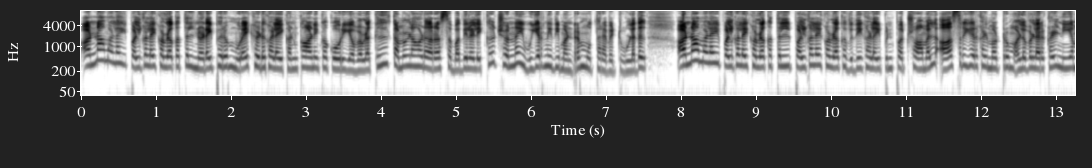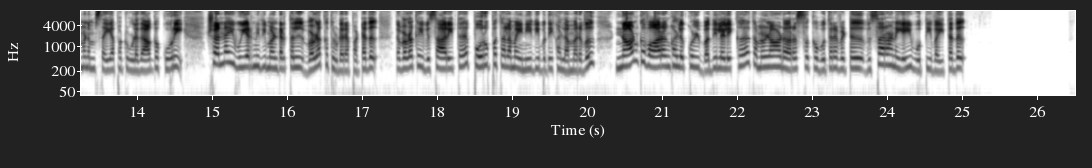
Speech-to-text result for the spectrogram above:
அண்ணாமலை பல்கலைக்கழகத்தில் நடைபெறும் முறைகேடுகளை கண்காணிக்க கோரிய வழக்கில் தமிழ்நாடு அரசு பதிலளிக்க சென்னை உயர்நீதிமன்றம் உத்தரவிட்டுள்ளது. அண்ணாமலை பல்கலைக்கழகத்தில் பல்கலைக்கழக விதிகளை பின்பற்றாமல் ஆசிரியர்கள் மற்றும் அலுவலர்கள் நியமனம் செய்யப்பட்டுள்ளதாக கூறி சென்னை உயர்நீதிமன்றத்தில் வழக்கு தொடரப்பட்டது. இந்த வழக்கை விசாரித்த பொறுப்பு தலைமை நீதிபதிகள் அமர்வு நான்கு வாரங்களுக்குள் பதிலளிக்க தமிழ்நாடு அரசுக்கு உத்தரவிட்டு விசாரணையை ஒத்திவைத்தது.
